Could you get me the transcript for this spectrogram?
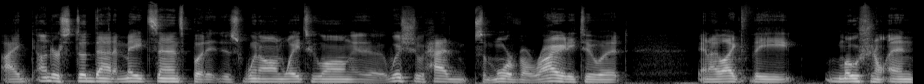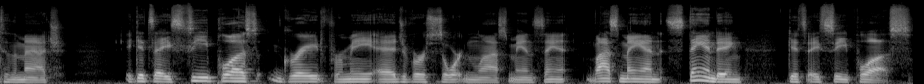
I understood that it made sense, but it just went on way too long. I wish it had some more variety to it, and I liked the emotional end to the match. It gets a C plus grade for me. Edge versus Orton, last man stand, last man standing, gets a C plus.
